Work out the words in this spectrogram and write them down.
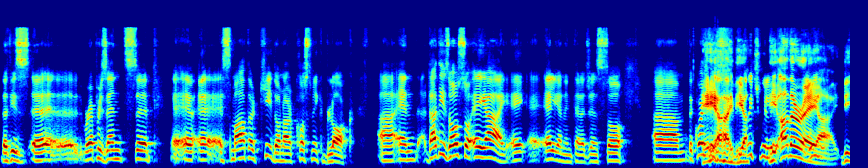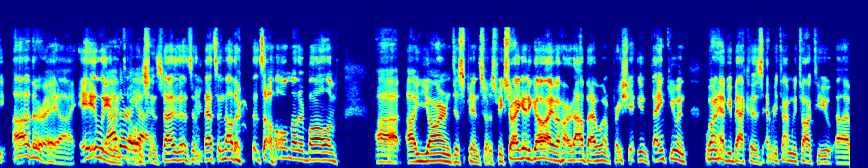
that is uh, represents uh, a, a, smarter kid on our cosmic block. Uh, and that is also AI, a, alien intelligence. So um, the question AI, is, the, which will, the other AI, the other AI, alien other intelligence. AI. That's, a, that's another, that's a whole nother ball of uh, a yarn to spin, so to speak. So I got to go. I have a heart out, but I want to appreciate you and thank you. And we want to have you back because every time we talk to you, uh,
